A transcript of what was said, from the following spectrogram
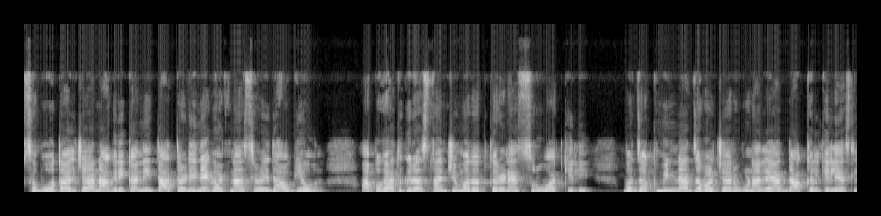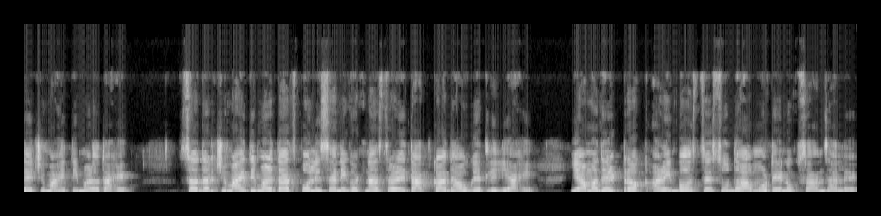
सभोवतालच्या नागरिकांनी तातडीने घटनास्थळी धाव घेऊन अपघातग्रस्तांची मदत करण्यास सुरुवात केली व जखमींना जवळच्या रुग्णालयात दाखल केले असल्याची माहिती मिळत आहे. सदरची माहिती मिळताच पोलिसांनी घटनास्थळी तात्काळ धाव घेतलेली आहे. यामध्ये ट्रक आणि बसचे सुद्धा मोठे नुकसान झालंय.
